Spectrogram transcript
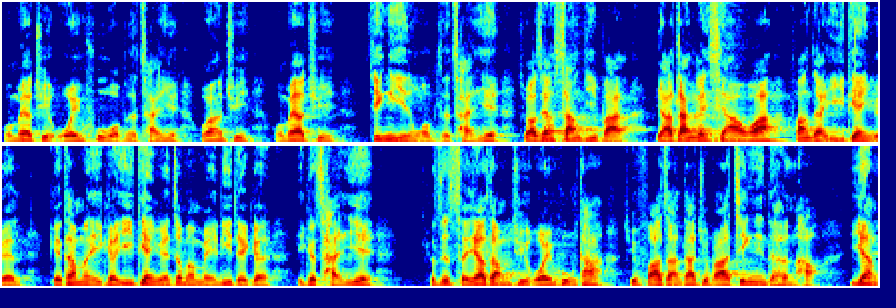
我们要去维护我们的产业，我要去，我们要去经营我们的产业，就好像上帝把。亚当跟夏娃放在伊甸园，给他们一个伊甸园这么美丽的一个一个产业，可是神要他们去维护它，去发展它，去把它经营得很好。一样，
